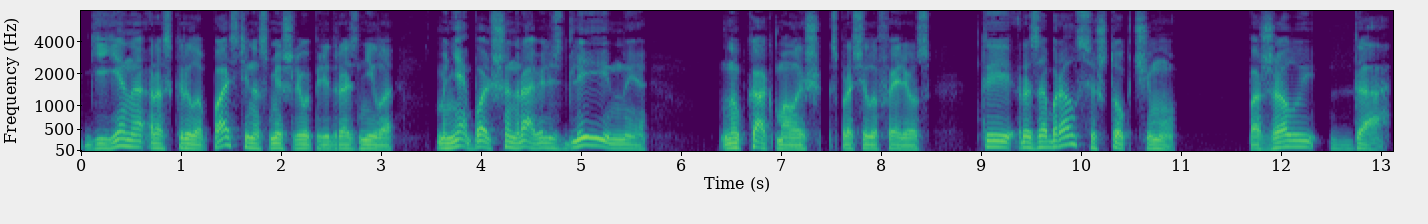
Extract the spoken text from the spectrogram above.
Гиена раскрыла пасть и насмешливо передразнила — мне больше нравились длинные». «Ну как, малыш?» — спросила Фериус. «Ты разобрался, что к чему?» «Пожалуй, да.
